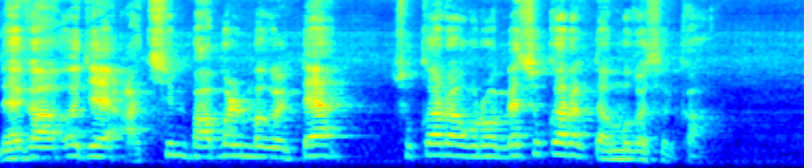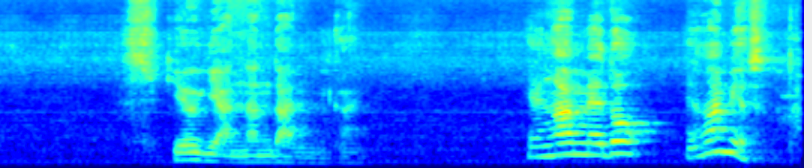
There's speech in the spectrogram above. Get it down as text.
내가 어제 아침 밥을 먹을 때 숟가락으로 몇 숟가락 더 먹었을까? 기억이 안 난다 아닙니까? 행함에도 행함이 없었다.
